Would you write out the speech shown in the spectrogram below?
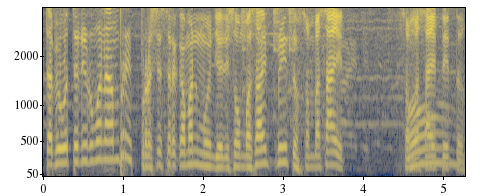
Tapi waktu di rumah Nampri proses rekaman mau jadi somba saip itu. Somba Sait. Somba Oh. Itu.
